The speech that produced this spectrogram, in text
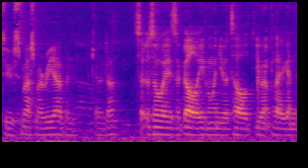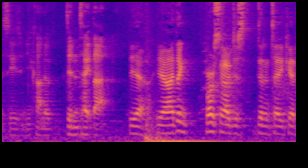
to smash my rehab and get it done. So it was always a goal, even when you were told you won't play again this season. You kind of didn't take that. Yeah, yeah. I think personally, I just didn't take it.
